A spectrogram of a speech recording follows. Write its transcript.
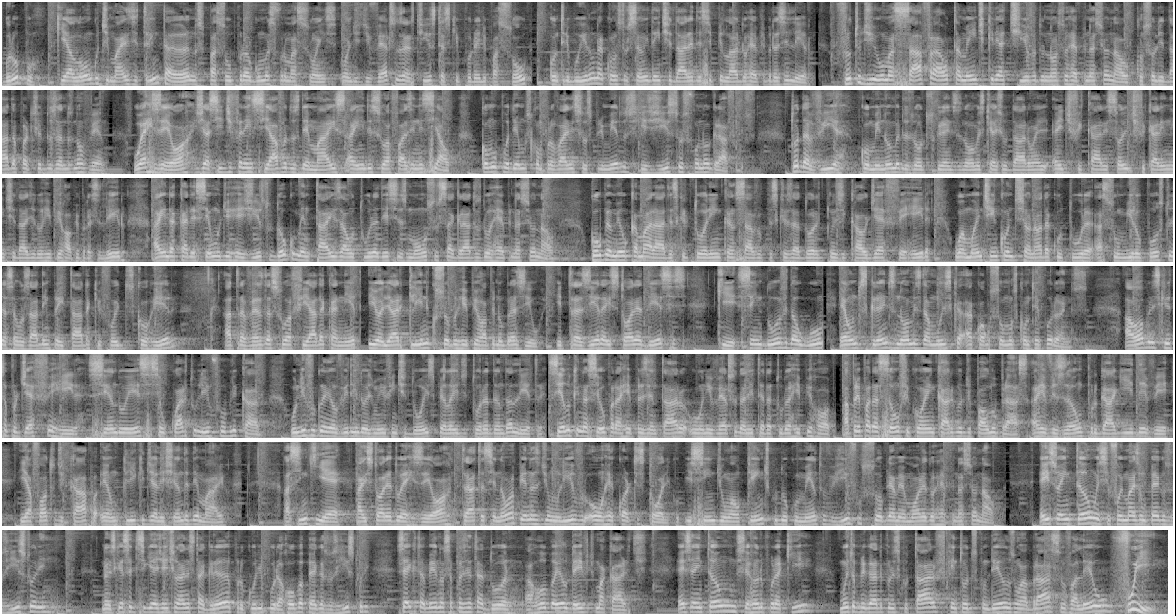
Grupo que, ao longo de mais de 30 anos, passou por algumas formações, onde diversos artistas que por ele passou contribuíram na construção identitária desse pilar do rap brasileiro. Fruto de uma safra altamente criativa do nosso rap nacional, consolidada a partir dos anos 90. O RZO já se diferenciava dos demais ainda em sua fase inicial, como podemos comprovar em seus primeiros registros fonográficos. Todavia, como inúmeros outros grandes nomes que ajudaram a edificar e solidificar a identidade do hip hop brasileiro, ainda carecemos de registros documentais à altura desses monstros sagrados do rap nacional. Coube ao meu camarada, escritor e incansável pesquisador musical Jeff Ferreira, o amante incondicional da cultura, assumir o posto dessa ousada empreitada que foi discorrer através da sua afiada caneta e olhar clínico sobre o hip hop no Brasil e trazer a história desses que, sem dúvida alguma, é um dos grandes nomes da música a qual somos contemporâneos. A obra é escrita por Jeff Ferreira, sendo esse seu quarto livro publicado. O livro ganhou vida em 2022 pela editora Danda Letra, selo que nasceu para representar o universo da literatura hip hop. A preparação ficou em cargo de Paulo Brás, a revisão por Gag e DV, e a foto de capa é um clique de Alexandre de Maio. Assim que é, a história do RZO trata-se não apenas de um livro ou um recorte histórico, e sim de um autêntico documento vivo sobre a memória do rap nacional. É isso aí então, esse foi mais um Pegasus History. Não esqueça de seguir a gente lá no Instagram, procure por arroba Pegasus History. Segue também nosso apresentador, arroba eu, David McCarthy. É isso aí então, encerrando por aqui. Muito obrigado por escutar, fiquem todos com Deus, um abraço, valeu, fui!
